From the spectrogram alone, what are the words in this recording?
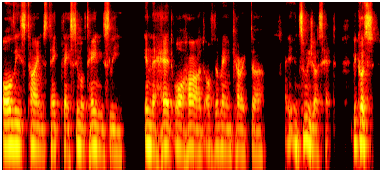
all these times take place simultaneously in the head or heart of the main character in Sunja's head. Because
